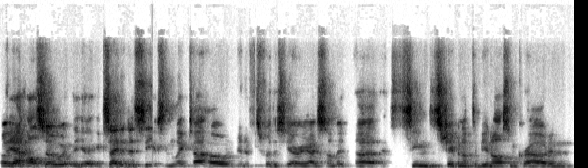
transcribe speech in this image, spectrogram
Well, yeah. Also, yeah, excited to see us in Lake Tahoe and if it's for the CREI Summit. Uh, it seems it's shaping up to be an awesome crowd, and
